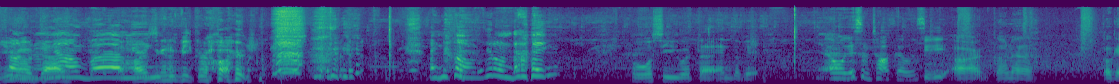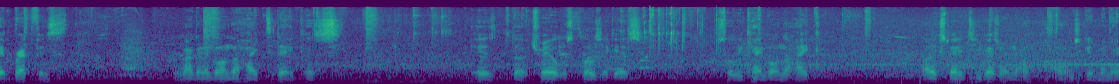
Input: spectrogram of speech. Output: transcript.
You Fun don't right die. now, but I The heart's mean- gonna beat hard. I know, you don't die. but we'll see you at the end of it. And we'll get some tacos. We are gonna go get breakfast. We're not gonna go on the hike today because the trail was closed, I guess. So we can't go on the hike. I'll explain it to you guys right now. I'll just get my name.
